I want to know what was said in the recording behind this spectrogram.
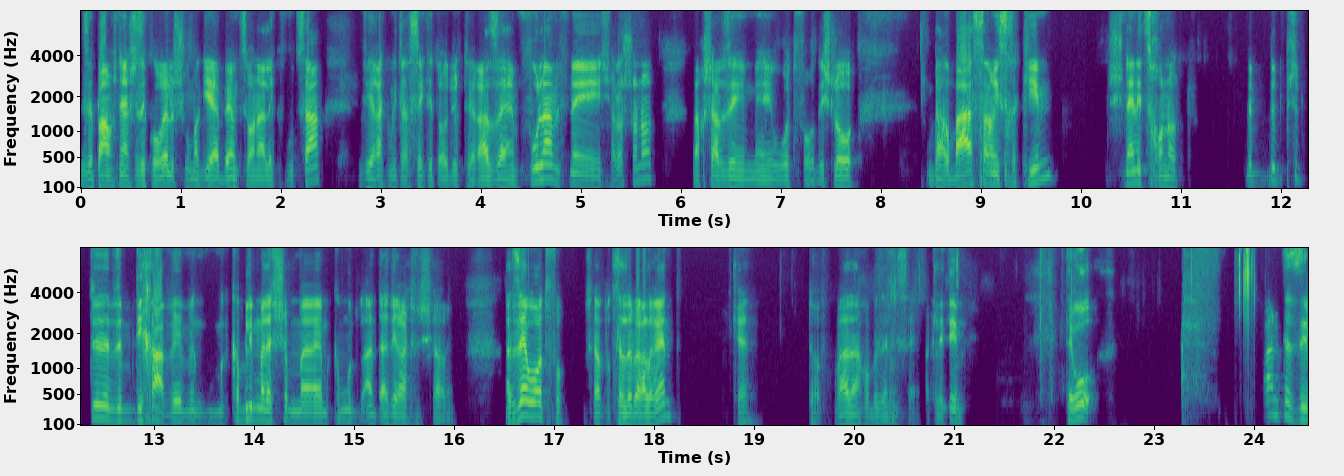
זה פעם שנייה שזה קורה לו, שהוא מגיע באמצע עונה לקבוצה, והיא רק מתרסקת עוד יותר. אז זה היה עם פולאם לפני שלוש עונות, ועכשיו זה עם uh, ווטפורד. יש לו ב-14 משחקים, שני ניצחונות. זה פשוט, זה בדיחה, ומקבלים מלא שם כמות אדירה של שערים. אז זה ווטפורד. עכשיו אתה רוצה לדבר על רנט? כן. טוב, ואז אנחנו בזה נסיים. מקליטים. תראו, פנטזי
